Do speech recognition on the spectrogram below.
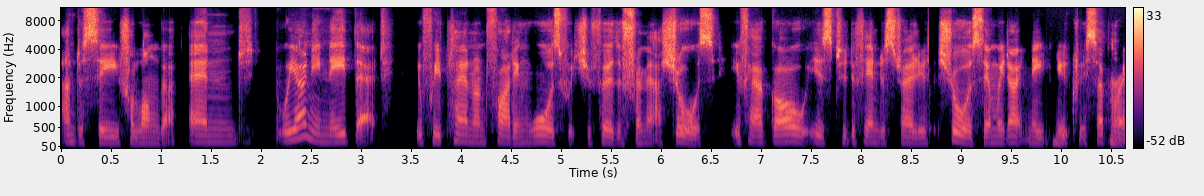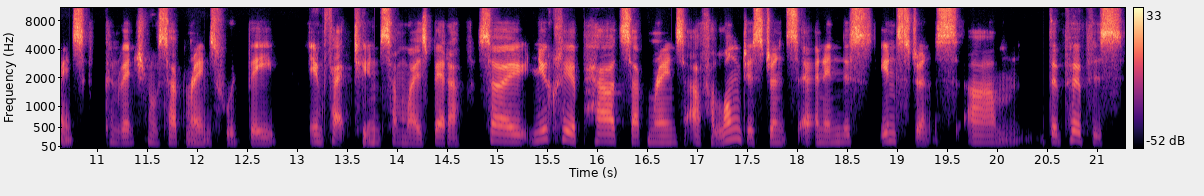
undersea for longer, and we only need that if we plan on fighting wars which are further from our shores. If our goal is to defend Australia's shores, then we don't need nuclear submarines. Conventional submarines would be in fact, in some ways better. So, nuclear powered submarines are for long distance. And in this instance, um, the purpose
